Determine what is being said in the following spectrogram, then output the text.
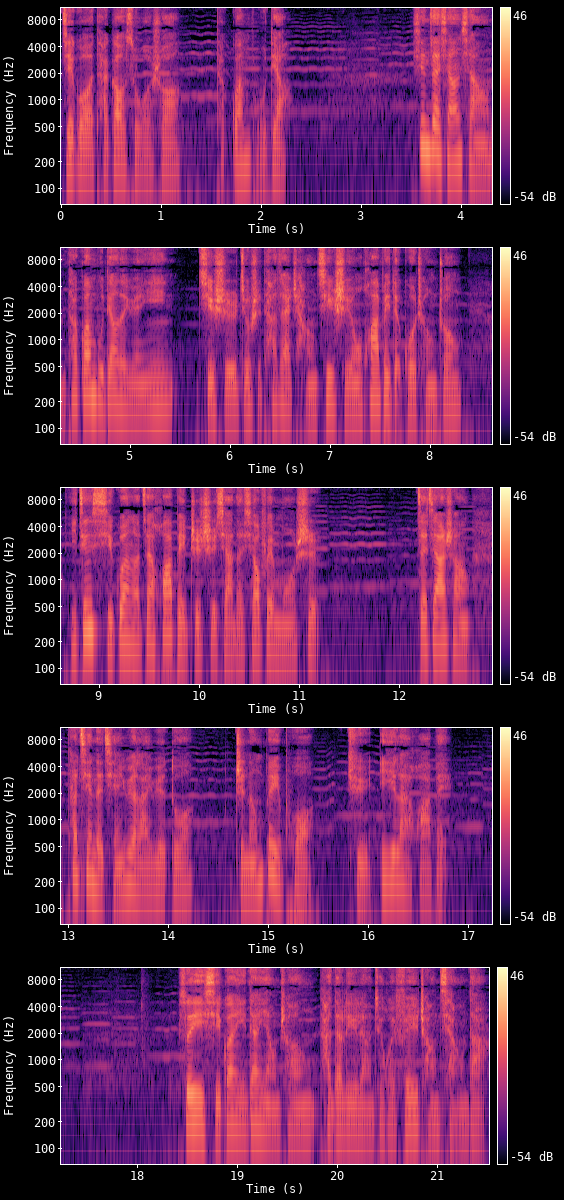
结果他告诉我说，他关不掉。现在想想，他关不掉的原因，其实就是他在长期使用花呗的过程中，已经习惯了在花呗支持下的消费模式，再加上他欠的钱越来越多，只能被迫去依赖花呗。所以习惯一旦养成，它的力量就会非常强大，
